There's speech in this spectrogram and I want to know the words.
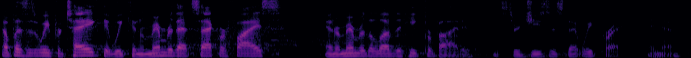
Help us as we partake that we can remember that sacrifice and remember the love that he provided. It's through Jesus that we pray. Amen.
